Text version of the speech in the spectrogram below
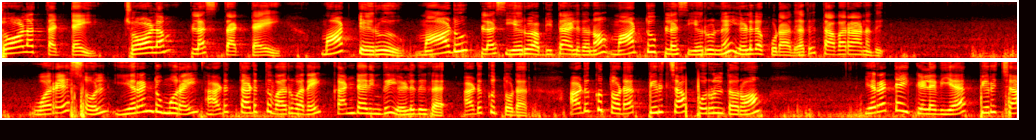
சோளத்தட்டை சோளம் ப்ளஸ் தட்டை. மாட்டெரு மாடு ப்ளஸ் எரு அப்படி தான் எழுதணும். மாட்டு ப்ளஸ் எருன்னு எழுதக்கூடாது. அது தவறானது. ஒரே சொல் இரண்டு முறை அடுத்தடுத்து வருவதை கண்டறிந்து எழுதுக. அடுக்குத்தொடர் அடுக்குத்தொடர் பிரிச்சா பொருள் தரும். இரட்டை கிளவிய பிரிச்சா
